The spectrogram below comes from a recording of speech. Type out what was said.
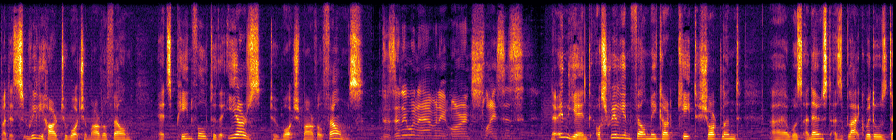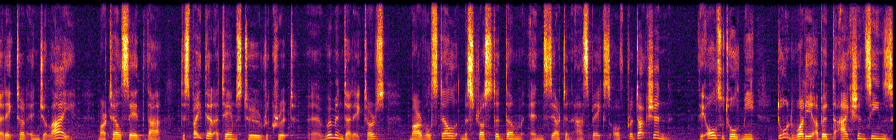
but it's really hard to watch a Marvel film. It's painful to the ears to watch Marvel films. Does anyone have any orange slices? Now, in the end, Australian filmmaker Cate Shortland uh, was announced as Black Widow's director in July. Martel said that despite their attempts to recruit uh, women directors, Marvel still mistrusted them in certain aspects of production. They also told me, don't worry about the action scenes,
